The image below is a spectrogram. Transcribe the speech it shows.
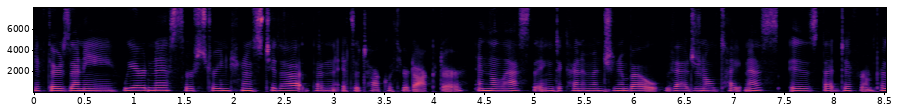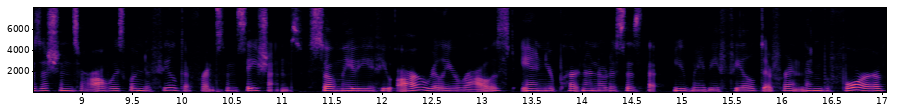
if there's any weirdness or strangeness to that, then it's a talk with your doctor. And the last thing to kind of mention about vaginal tightness is that different positions are always going to feel different sensations. So maybe if you are really aroused and your partner notices that you maybe feel different than before,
